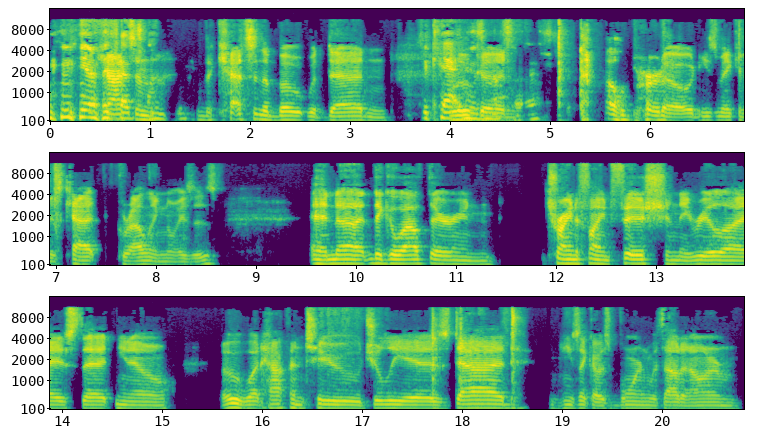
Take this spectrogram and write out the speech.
Yeah, the Cats cat's in- the cat's in the boat with dad and the cat Luca and- Alberto, and he's making his cat growling noises. And uh, they go out there and trying to find fish, and they realize that you know, oh, what happened to Julia's dad? And he's like, I was born without an arm.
